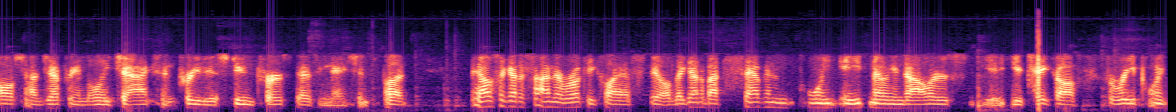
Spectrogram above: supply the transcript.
Alshon Jeffery and Malik Jackson, previous June 1st designations. But they also got to sign their rookie class still. They got about $7.8 million. You, you take off 3.7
